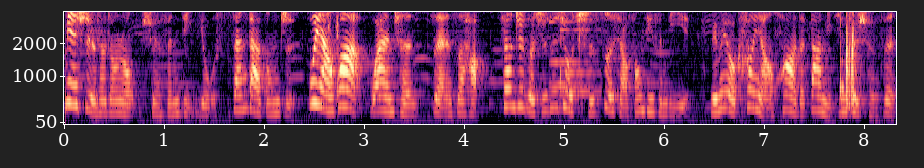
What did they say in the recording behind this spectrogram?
面试有效妆容，选粉底有三大宗旨：不氧化、不暗沉、自然色号。像这个植村秀持色小方瓶粉底液，里面有抗氧化的大米精粹成分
